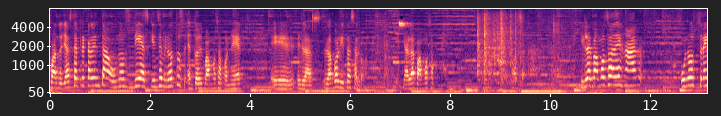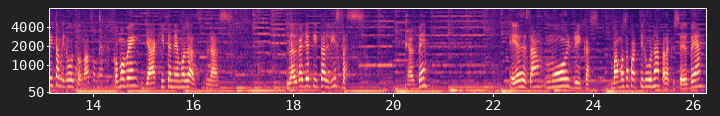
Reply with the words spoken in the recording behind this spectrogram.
cuando ya esté precalentado, unos 10, 15 minutos, entonces vamos a poner eh, las, las, bolitas al horno. Ya las vamos a poner. y las vamos a dejar unos 30 minutos más o menos. Como ven, ya aquí tenemos las, las, las galletitas listas. ¿Ya ven? Ellas están muy ricas. Vamos a partir una para que ustedes vean.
